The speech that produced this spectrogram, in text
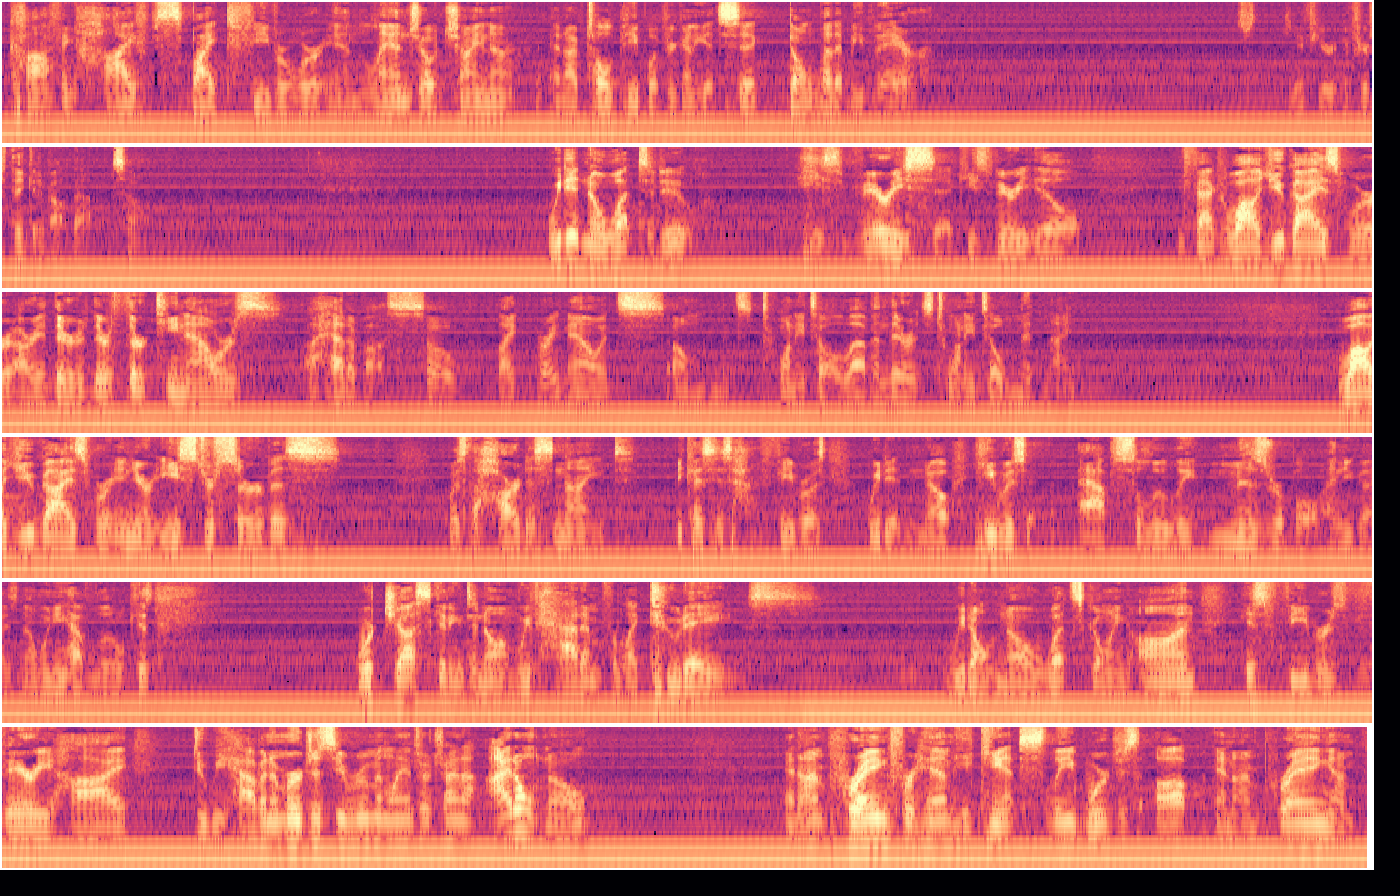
Coughing, high spiked fever. We're in Lanzhou, China, and I've told people if you're going to get sick, don't let it be there if you're if you're thinking about that. So we didn't know what to do. He's very sick. He's very ill. In fact, while you guys were are they're they're 13 hours ahead of us. So like right now it's um, it's 20 till 11. There it's 20 till midnight. While you guys were in your Easter service was the hardest night because his fever was, we didn't know. He was absolutely miserable. And you guys know when you have little kids, we're just getting to know him. We've had him for like two days. We don't know what's going on. His fever is very high. Do we have an emergency room in Lanzhou, China? I don't know. And I'm praying for him. He can't sleep. We're just up and I'm praying. I'm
